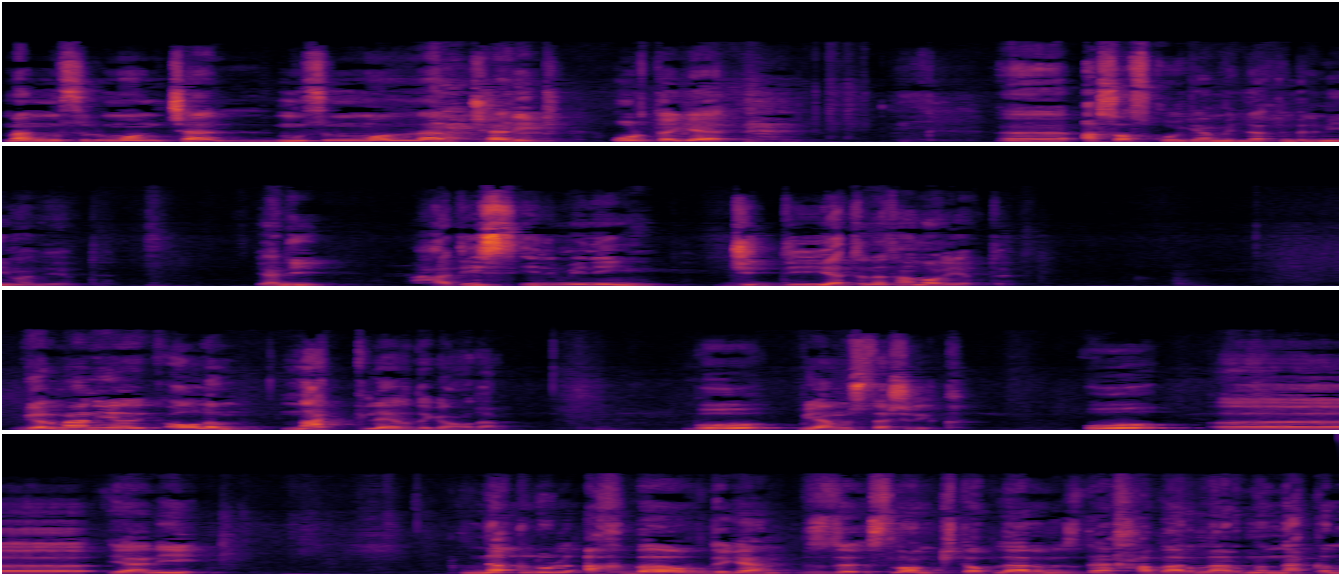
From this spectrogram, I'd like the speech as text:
Man musulmoncha musulmonlarchalik o'rtaga e, asos qo'ygan millatni bilmayman deyapti. Ya'ni hadis ilmining jiddiyatini tan olyapti. Germaniyalik olim nakler degan odam. Bu bu ham mustashriq. U e, ya'ni naqlul axbor degan bizni islom kitoblarimizda xabarlarni naql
